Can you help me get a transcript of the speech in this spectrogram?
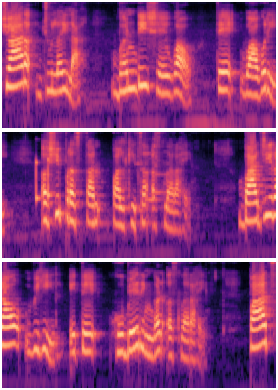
चार जुलैला भंडी शेवगाव ते वावरी अशी प्रस्थान पालखीचा असणार आहे. बाजीराव विहीर येथे हुबे रिंगण असणार आहे. पाच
